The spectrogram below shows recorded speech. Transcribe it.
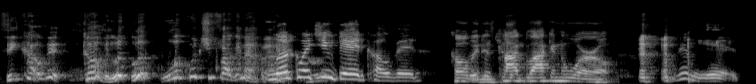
See, COVID, COVID, look, look, look what you fucking up. Look here. what you did, COVID. COVID Look is what cock blocking the world. It really is.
